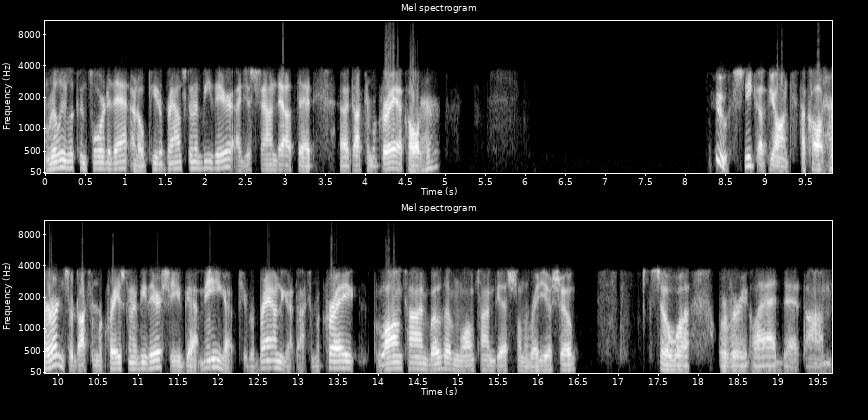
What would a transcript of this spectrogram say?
really looking forward to that. I know Peter Brown's going to be there. I just found out that uh, Dr. McCrea, I called her. Ooh, sneak up yawn. I called her, and so Dr. McCrea is going to be there. So you've got me, you got Peter Brown, you got Dr. McCrea, long time, both of them long time guests on the radio show. So uh, we're very glad that um,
